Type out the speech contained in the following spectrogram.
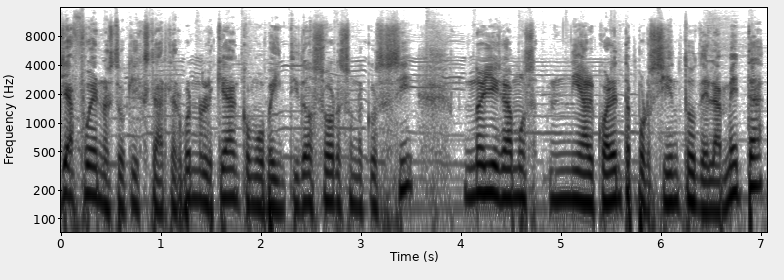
ya fue nuestro Kickstarter. Bueno, le quedan como 22 horas, una cosa así. No llegamos ni al 40% de la meta.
